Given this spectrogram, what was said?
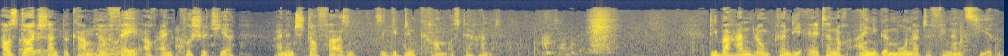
Aus Deutschland bekam Ho Fei auch ein Kuscheltier, einen Stoffhasen. Sie gibt ihn kaum aus der Hand. Die Behandlung können die Eltern noch einige Monate finanzieren.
